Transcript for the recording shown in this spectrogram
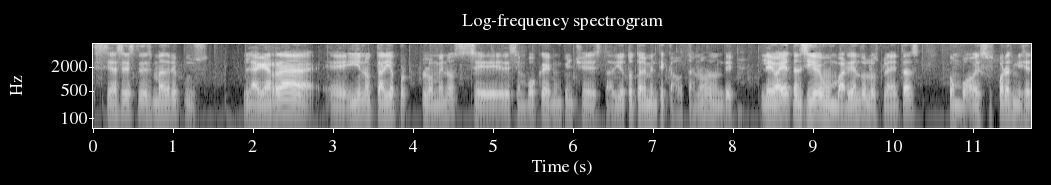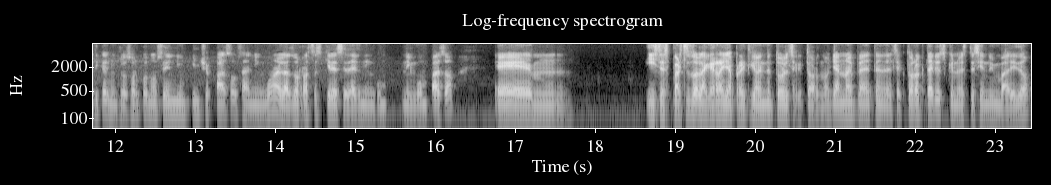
se hace este desmadre, pues la guerra eh, y en Octaria por lo menos se desemboca en un pinche estadio totalmente caota, ¿no? Donde Leviathan sigue bombardeando los planetas con esporas miséticas mientras los orcos no ceden ni un pinche paso. O sea, ninguna de las dos razas quiere ceder ningún, ningún paso. Em, y se esparce toda la guerra ya prácticamente en todo el sector, ¿no? Ya no hay planeta en el sector Octarius que no esté siendo invadido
